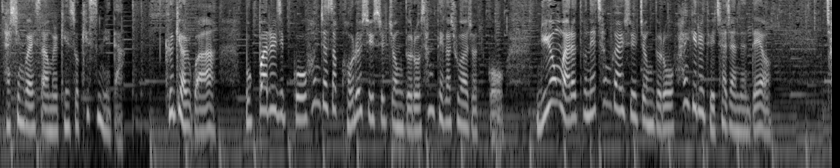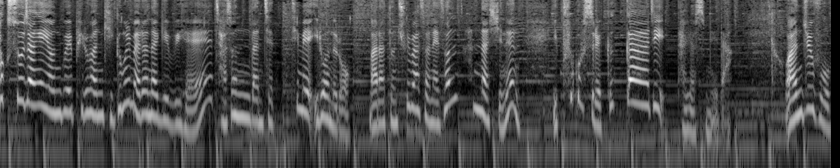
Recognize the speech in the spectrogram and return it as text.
자신과의 싸움을 계속했습니다. 그 결과 목발을 짚고 혼자서 걸을 수 있을 정도로 상태가 좋아졌고 뉴욕 마라톤에 참가할 수 있을 정도로 활기를 되찾았는데요. 척수장애 연구에 필요한 기금을 마련하기 위해 자선단체 팀의 일원으로 마라톤 출발선에 선 한나 씨는 이 풀코스를 끝까지 달렸습니다. 완주 후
